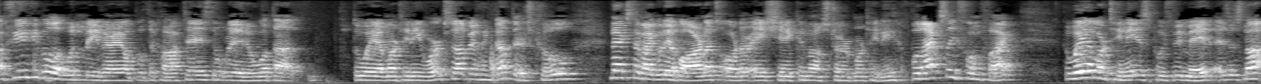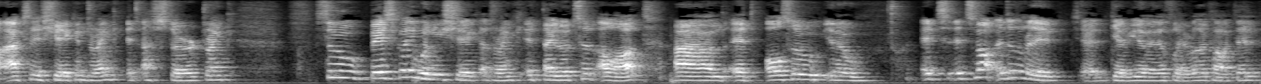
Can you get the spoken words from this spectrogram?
a few people that wouldn't be very up with the cocktails don't really know what that the way a martini works. So I think that there's cool. Next time I go to a bar, let's order a shaken, not stirred martini. But actually, fun fact, the way a martini is supposed to be made is it's not actually a shaken drink, it's a stirred drink. So basically, when you shake a drink, it dilutes it a lot, and it also, you know, it's it's not it doesn't really uh, give you any of the flavour of the cocktail.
